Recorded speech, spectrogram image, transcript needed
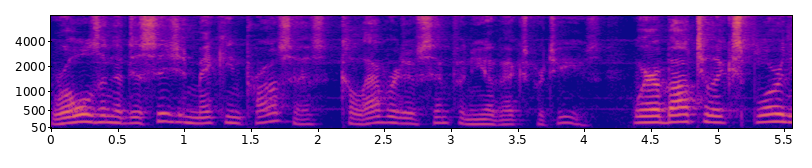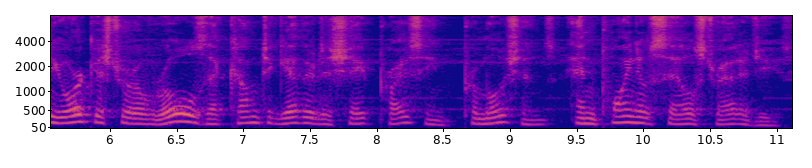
Roles in the decision making process, collaborative symphony of expertise. We're about to explore the orchestra of roles that come together to shape pricing, promotions, and point of sale strategies.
